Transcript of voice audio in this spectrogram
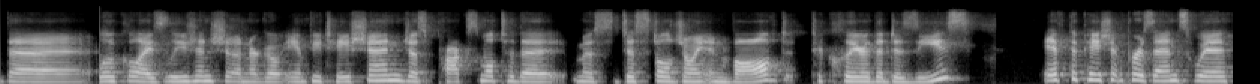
the localized lesion should undergo amputation just proximal to the most distal joint involved to clear the disease. If the patient presents with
